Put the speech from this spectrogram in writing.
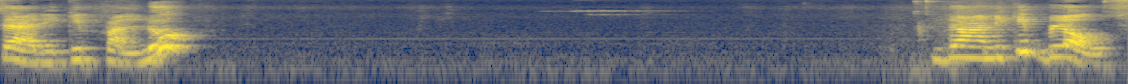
శారీకి పళ్ళు. దానికి బ్లౌజ్.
